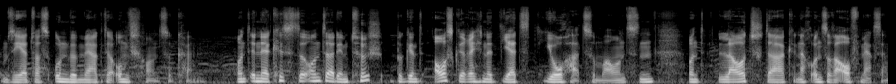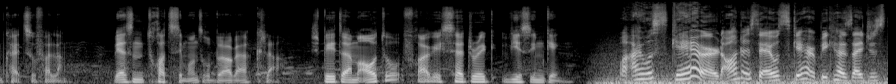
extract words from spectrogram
um sich etwas unbemerkter umschauen zu können. Und in der Kiste unter dem Tisch beginnt ausgerechnet jetzt Joha zu maunzen und lautstark nach unserer Aufmerksamkeit zu verlangen. Wir essen trotzdem unsere Burger, klar. Später im Auto frage ich Cedric, wie es ihm ging. Well, I was scared. Honestly, I was scared because I just,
